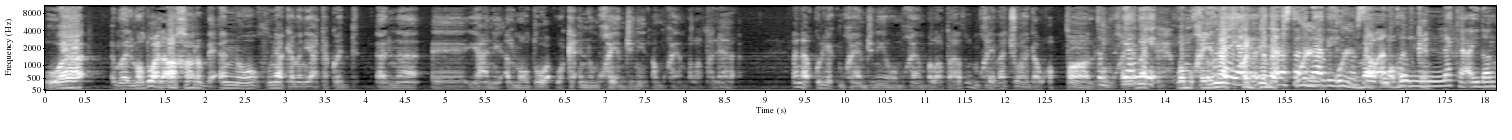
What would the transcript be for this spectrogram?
و الموضوع الآخر بأنه هناك من يعتقد أن آه، يعني الموضوع وكأنه مخيم جنين أو مخيم بلاطة. لا أنا أقول لك مخيم جنين ومخيم بلاطة. هذول مخيمات شهداء وأبطال طب ومخيمات يعني ومخيمات هنا يعني أريد أن قدمت استغل كل, هذه الفرصة وانقل ممكن. لك أيضا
